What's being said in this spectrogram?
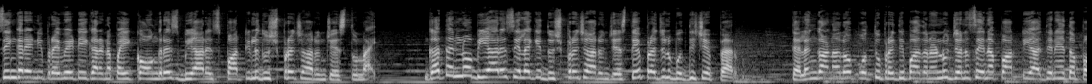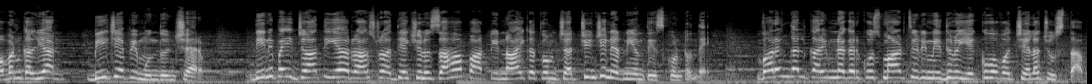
సింగరేణి ప్రైవేటీకరణపై కాంగ్రెస్ బీఆర్ఎస్ పార్టీలు దుష్ప్రచారం చేస్తున్నాయి. గతంలో బీఆర్ఎస్ ఇలాగే దుష్ప్రచారం చేస్తే ప్రజలు బుద్ధి చెప్పారు. తెలంగాణలో పొత్తు ప్రతిపాదనను జనసేన పార్టీ అధినేత పవన్ కళ్యాణ్ బీజేపీ ముందుంచారు. దీనిపై జాతీయ రాష్ట్ర అధ్యక్షులు సహా పార్టీ నాయకత్వం చర్చించి నిర్ణయం తీసుకుంటుంది. వరంగల్ కరీంనగర్కు స్మార్ట్ సిటీ నిధులు ఎక్కువ వచ్చేలా చూస్తాం.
